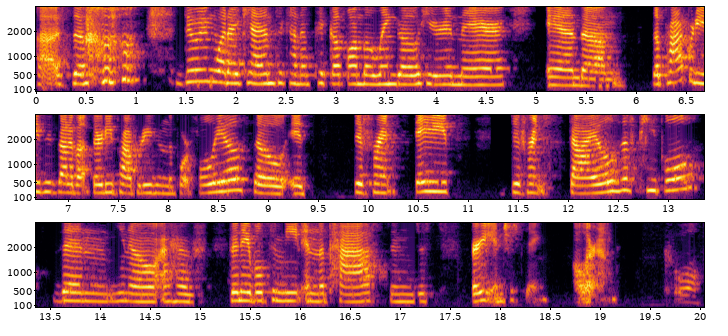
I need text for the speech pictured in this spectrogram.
Uh, so, doing what I can to kind of pick up on the lingo here and there. And um, the properties, we've got about 30 properties in the portfolio. So, it's different states, different styles of people than, you know, I have been able to meet in the past and just very interesting all around. Cool.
